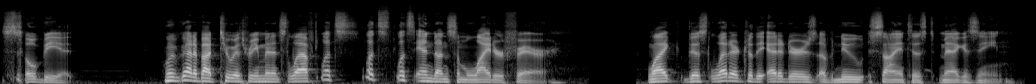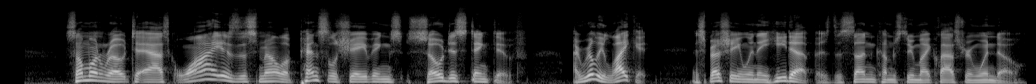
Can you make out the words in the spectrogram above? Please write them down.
So be it. We've got about two or three minutes left. Let's let's let's end on some lighter fare. Like this letter to the editors of New Scientist magazine. Someone wrote to ask, Why is the smell of pencil shavings so distinctive? I really like it, especially when they heat up as the sun comes through my classroom window.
